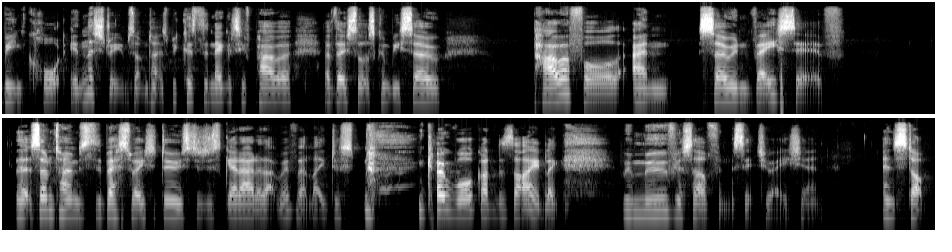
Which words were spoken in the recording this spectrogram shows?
being caught in the stream sometimes because the negative power of those thoughts can be so powerful and so invasive that sometimes the best way to do is to just get out of that river like just go walk on the side like remove yourself from the situation and stop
